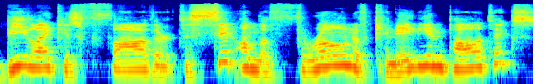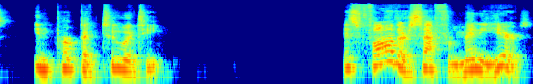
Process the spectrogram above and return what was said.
be like his father, to sit on the throne of Canadian politics in perpetuity. His father sat for many years.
